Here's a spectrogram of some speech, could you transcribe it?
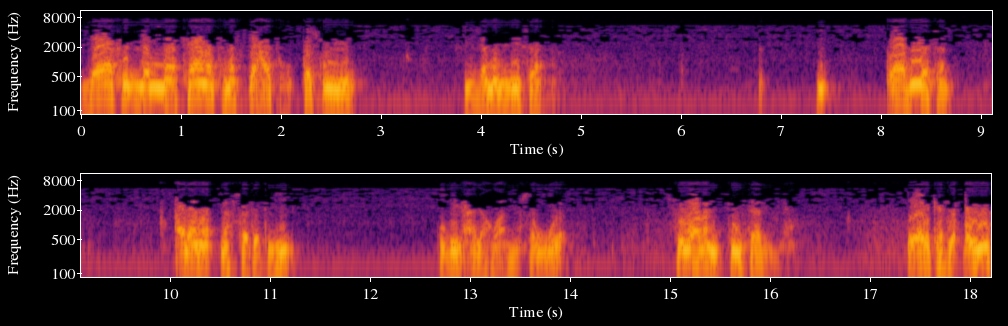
لكن لما كانت مصلحة تصوير في زمن عيسى غابية على مفسدته أبيح له أن يصور صورا تمثالية. وذلك في قوله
